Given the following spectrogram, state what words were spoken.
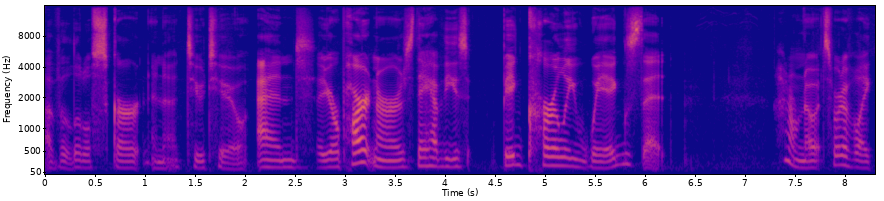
of a little skirt and a tutu. And your partners, they have these big curly wigs that. I don't know. It's sort of like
